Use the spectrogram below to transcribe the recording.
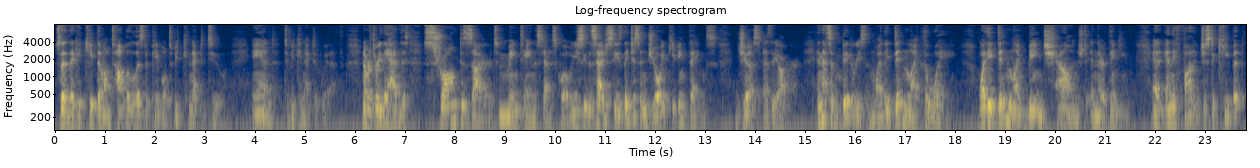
so that they could keep them on top of the list of people to be connected to and to be connected with. Number three, they had this strong desire to maintain the status quo. You see, the Sadducees, they just enjoyed keeping things just as they are. And that's a big reason why they didn't like the way, why they didn't like being challenged in their thinking. And, and they fought it just to keep it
